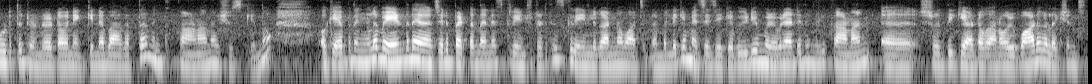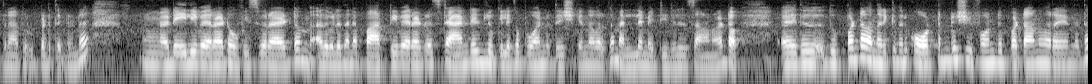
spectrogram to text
കൊടുത്തിട്ടുണ്ട് കേട്ടോ നെക്കിന്റെ ഭാഗത്ത്. നിങ്ങൾക്ക് കാണാമെന്ന് വിശ്വസിക്കുന്നു. ഓക്കെ അപ്പോൾ നിങ്ങൾ വേണ്ടത് എന്ന് വെച്ചാൽ പെട്ടെന്ന് തന്നെ സ്ക്രീൻഷോട്ട് എടുത്ത് സ്ക്രീനിൽ കാണുന്ന വാട്സപ്പ് നമ്പറിലേക്ക് മെസ്സേജ് അയക്കുക. വീഡിയോ മുഴുവനായിട്ട് നിങ്ങൾ കാണാൻ ശ്രദ്ധിക്കുക കേട്ടോ. കാരണം ഒരുപാട് കളക്ഷൻസ് ഇതിനകത്ത് ഉൾപ്പെടുത്തിയിട്ടുണ്ട്. ഡെയിലി വെയർ ആയിട്ട് ഓഫീസ് വെയർ ആയിട്ടും അതുപോലെ തന്നെ പാർട്ടി വെയർ ആയിട്ട് സ്റ്റാൻഡേർഡ് ലുക്കിലൊക്കെ പോകാൻ ഉദ്ദേശിക്കുന്നവർക്ക് നല്ല മെറ്റീരിയൽസ് ആണ് കേട്ടോ. ഇത് ദുപ്പട്ട വന്നിരിക്കുന്ന ഒരു കോട്ടൺ ടു ഷിഫോൺ ദുപ്പട്ട എന്ന് പറയുന്നത്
